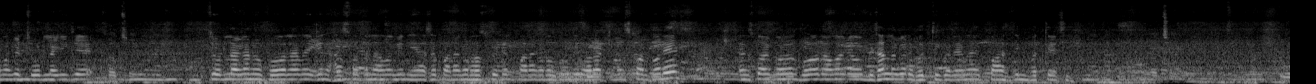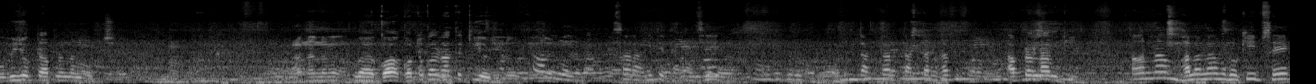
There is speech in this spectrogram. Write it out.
আমাকে চোট লাগিয়েছে। আচ্ছা। চোট লাগানোর পর আমি এখানে হাসপাতালে আমাকে নিয়ে আসে পানাগড় হসপিটাল পানাগড় হসপিটাল থেকে ওরা ট্রান্সফার করে। ট্রান্সফার করার পর আমাকে বিধাননগরে ভর্তি করে। আমি পাঁচ দিন ভর্তি আছি। আচ্ছা। অভিযোগটা আপনার নামে গ- গতকাল রাতে কি হয়েছিল? আমি বলতে পারব না, স্যার আমি তো এখানে আছি আমি কী করে বলব? আমি ডাক্তার ডাক্তার সাথে করব। আপনার নাম কি? আমার নাম ভালো নাম রকিব শেখ।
